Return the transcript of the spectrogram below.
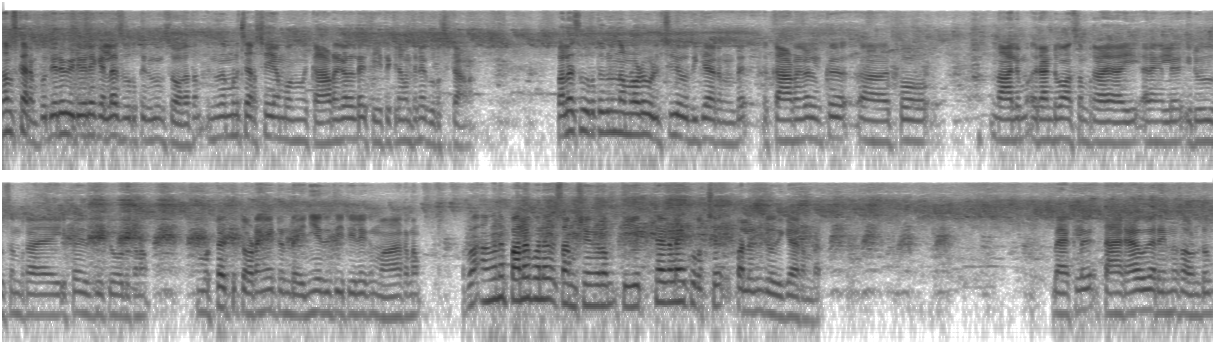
നമസ്കാരം. പുതിയൊരു വീഡിയോയിലേക്ക് എല്ലാ സുഹൃത്തുക്കൾക്കും സ്വാഗതം. ഇന്ന് നമ്മൾ ചർച്ച ചെയ്യാൻ പോകുന്നത് കാടകളുടെ തീറ്റക്രമത്തിനെ കുറിച്ചിട്ടാണ്. പല സുഹൃത്തുക്കളും നമ്മളോട് വിളിച്ചു ചോദിക്കാറുണ്ട് കാടകൾക്ക് ഇപ്പോൾ നാലും രണ്ട് മാസം പ്രായമായി അല്ലെങ്കിൽ ഇരുപത് ദിവസം പ്രായമായി ഇപ്പോൾ ഇത് തീറ്റ കൊടുക്കണം. മുട്ടയിട്ട് തുടങ്ങിയിട്ടുണ്ട് ഇനി ഇത് തീറ്റയിലേക്ക് മാറണം. അപ്പോൾ അങ്ങനെ പല പല സംശയങ്ങളും തീറ്റകളെക്കുറിച്ച് പലരും ചോദിക്കാറുണ്ട്. ബാക്കിൽ താരാവ് കരയുന്ന സൗണ്ടും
